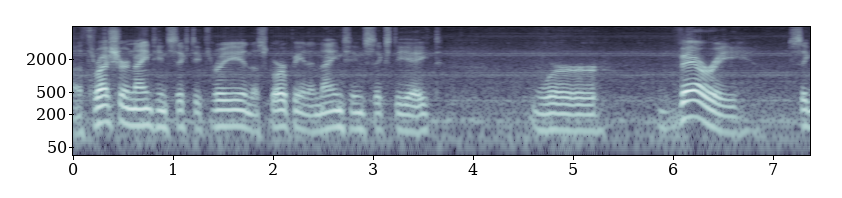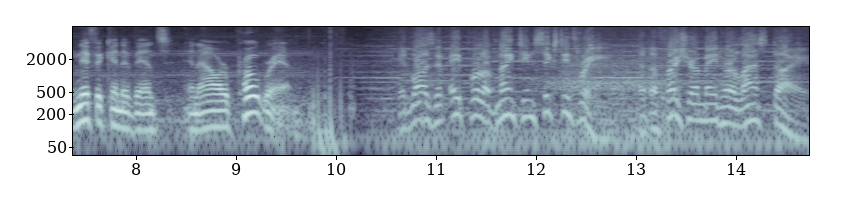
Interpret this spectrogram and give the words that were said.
uh, Thresher in 1963 and the Scorpion in 1968 were very significant events in our program. It was in April of 1963 that the Thresher made her last dive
